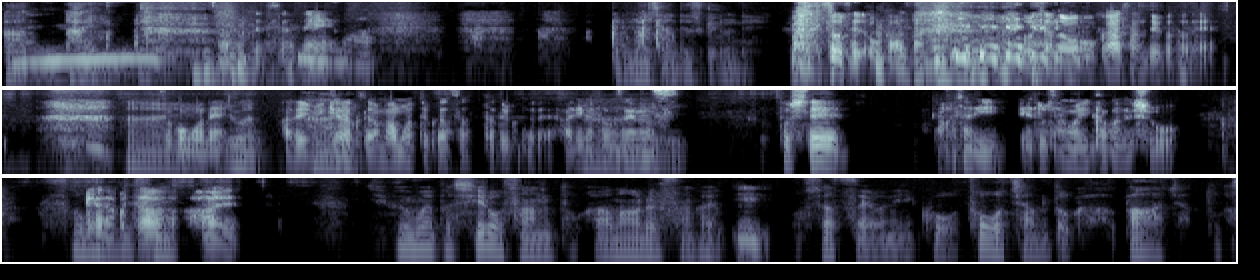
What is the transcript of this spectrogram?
あ、うんはい。そうなんですよね。おばあちゃんですけどね。まあ、そうですね。お母さん。父ちゃんのお母さんということで、はいそこもね今ある意味キャラクターを守ってくださったということで、ありがとうございます。はそして、中谷エイトさんはいかがでしょそううキャラクター。はい。自分もやっぱシロさんとかマールさんがうんおっしゃってたように、こう、父ちゃんとかばあちゃんとか、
